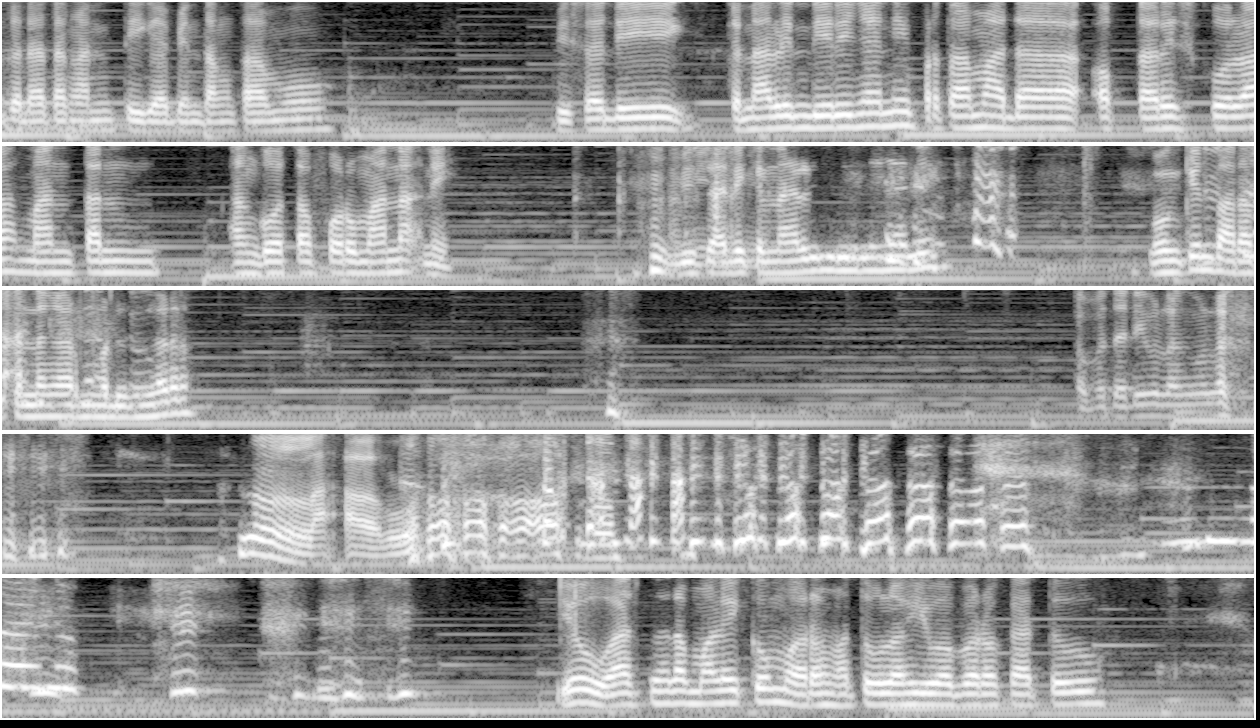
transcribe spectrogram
kedatangan tiga bintang tamu. Bisa dikenalin dirinya nih. Pertama ada Oktaris Sekolah, mantan anggota forum anak nih. Bisa amin. dikenalin dirinya nih. Mungkin para pendengar mau denger. Apa tadi ulang-ulang? Lah Allah. Yo, assalamualaikum warahmatullahi wabarakatuh.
